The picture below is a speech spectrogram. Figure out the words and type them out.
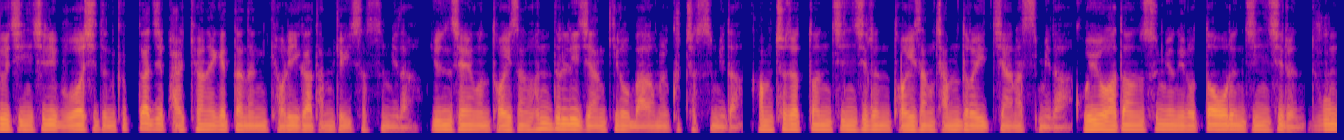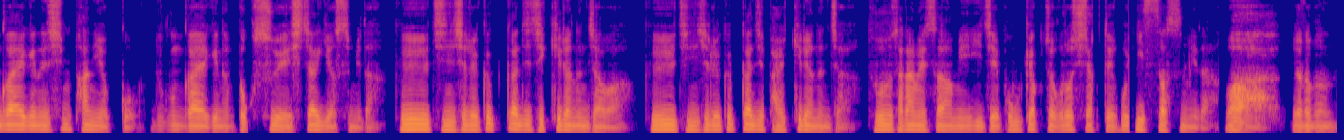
그 진실이 무엇이든 끝까지 밝혀내겠다는 결의가 담겨 있었습니다. 윤세영은 더 이상 흔들리지 않기로 마음을 굳혔습니다. 감춰졌던 진실은 더 이상 잠들어 있지 않았습니다. 고요하던 수면 위로 떠오른 진실은 누군가에게는 심판이었고 누군가에게는 복수의 시작이었습니다. 그 진실을 끝까지 지키려는 자와 그 진실을 끝까지 밝히려는 자, 두 사람의 싸움이 이제 본격적으로 시작되고 있었습니다. 와, 여러분,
